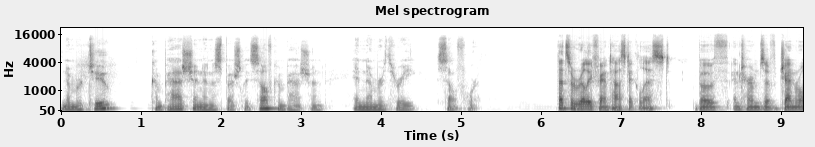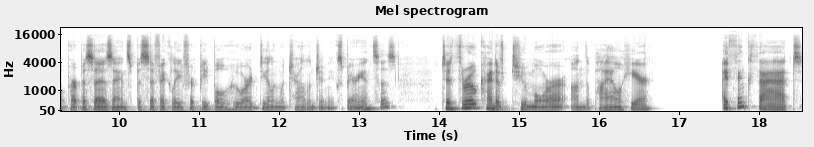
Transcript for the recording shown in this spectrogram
Number two, compassion and especially self compassion. And number three, self worth. That's a really fantastic list, both in terms of general purposes and specifically for people who are dealing with challenging experiences. To throw kind of two more on the pile here, I think that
